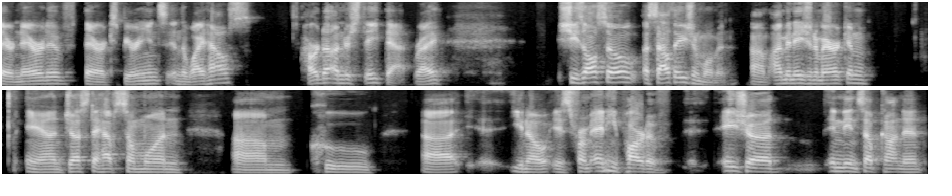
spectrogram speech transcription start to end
their narrative, their experience in the White House, hard to understate that, right? She's also a South Asian woman. Um, I'm an Asian American, and just to have someone um, who uh, you know is from any part of Asia, Indian subcontinent,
